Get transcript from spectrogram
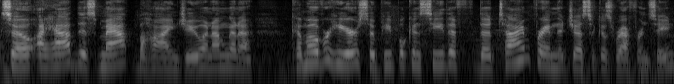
So I have this map behind you, and I'm gonna come over here so people can see the, the time frame that Jessica's referencing.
